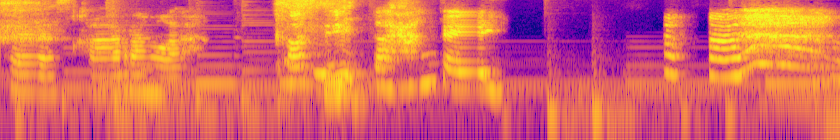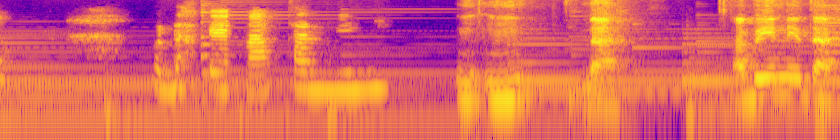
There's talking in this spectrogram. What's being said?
Kayak sekarang lah. Pasti sekarang kayak udah kayak makan gini mm -mm. nah tapi ini teh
